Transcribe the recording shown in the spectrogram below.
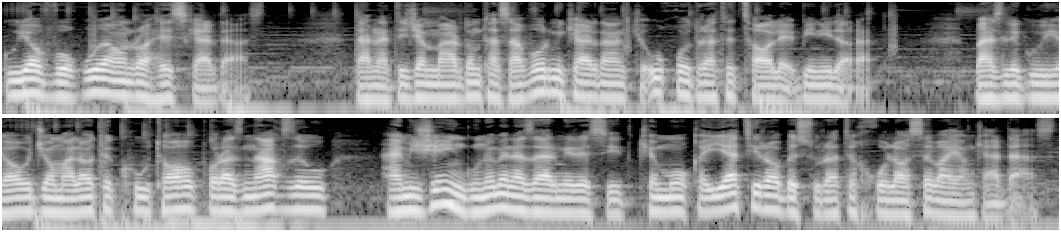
گویا وقوع آن را حس کرده است. در نتیجه مردم تصور می کردند که او قدرت طالع بینی دارد. بزلگویی ها و جملات کوتاه و پر از نقض او همیشه این گونه به نظر می رسید که موقعیتی را به صورت خلاصه بیان کرده است.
